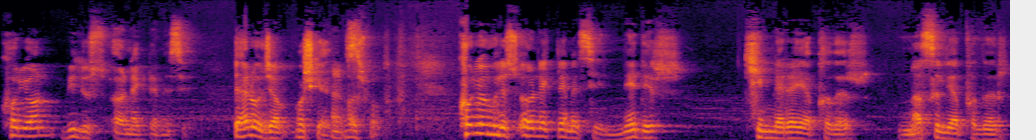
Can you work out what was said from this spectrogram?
korionvirüs örneklemesi. Değerli hocam, hoş geldiniz. Evet, hoş bulduk. Korionvirüs örneklemesi nedir? Kimlere yapılır? Nasıl yapılır?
